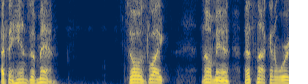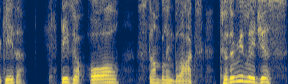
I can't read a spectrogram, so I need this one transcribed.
at the hands of men. So I was like, no, man, that's not going to work either. These are all stumbling blocks to the religious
